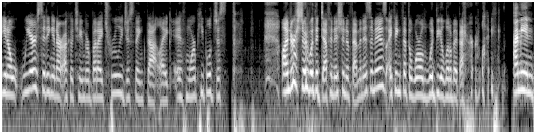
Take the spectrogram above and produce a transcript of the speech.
you know, we are sitting in our echo chamber, but I truly just think that, like, if more people just understood what the definition of feminism is, I think that the world would be a little bit better. like, I mean,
